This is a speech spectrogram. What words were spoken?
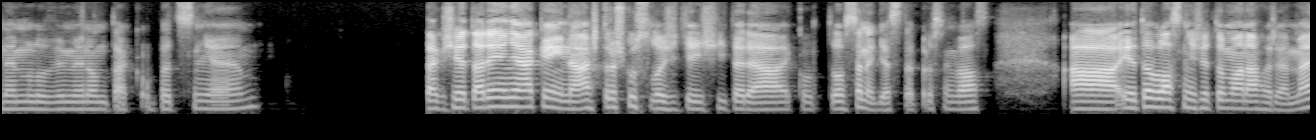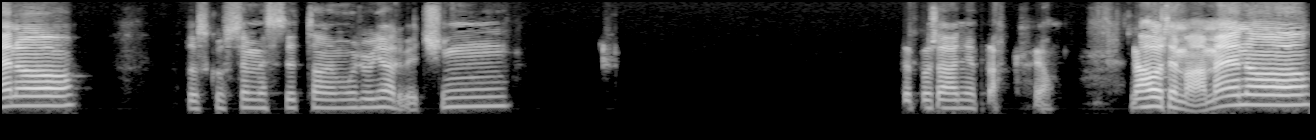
nemluvím jenom tak obecně. Takže tady je nějaký náš trošku složitější, teda, jako to se neděste, prosím vás. A je to vlastně, že to má nahoře jméno. To zkusím, jestli to nemůžu udělat větší. To je pořádně tak, jo. Nahoře má jméno,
